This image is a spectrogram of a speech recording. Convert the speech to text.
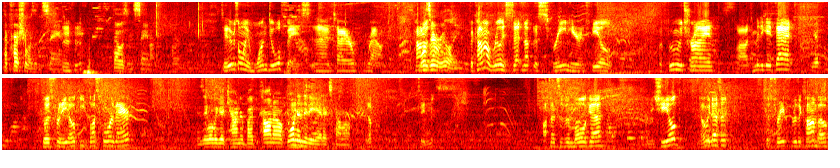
the pressure was insane. Mm-hmm. That was insane on his part. See, there was only one duel phase in that entire round. Picano, Was it really? Picano really setting up the screen here in field. But Fumu trying uh, to mitigate that. Yep. Goes for the Oki plus four there. He's able to get countered by Picano, going into the 8x combo. Yep. Offensive Emolga. Does he shield? No, he doesn't. Just straight for the combo.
